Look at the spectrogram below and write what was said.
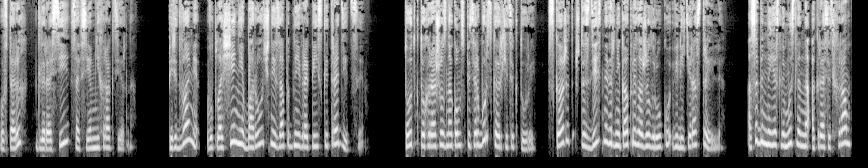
во-вторых, для России совсем не характерно. Перед вами воплощение барочной западноевропейской традиции. Тот, кто хорошо знаком с петербургской архитектурой, скажет, что здесь наверняка приложил руку великий Растрелли, особенно если мысленно окрасить храм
